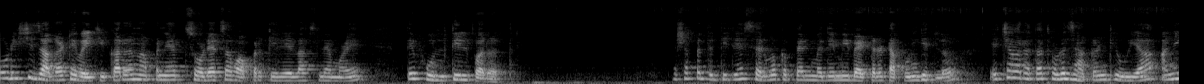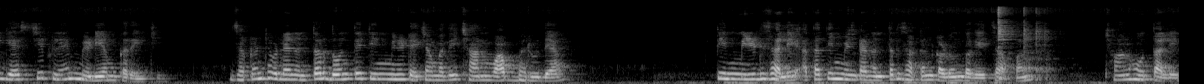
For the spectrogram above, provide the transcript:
थोडीशी जागा ठेवायची कारण आपण यात सोड्याचा वापर केलेला असल्यामुळे ते फुलतील परत. अशा पद्धतीने सर्व कप्प्यांमध्ये मी बॅटर टाकून घेतलं. याच्यावर आता थोडं झाकण ठेवूया आणि गॅसची फ्लेम मिडियम करायची. झाकण ठेवल्यानंतर दोन ते तीन मिनिट याच्यामध्ये छान वाफ भरू द्या. तीन मिनिट झाले. आता तीन मिनिटानंतर झाकण काढून बघायचं आपण. छान होत आले.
